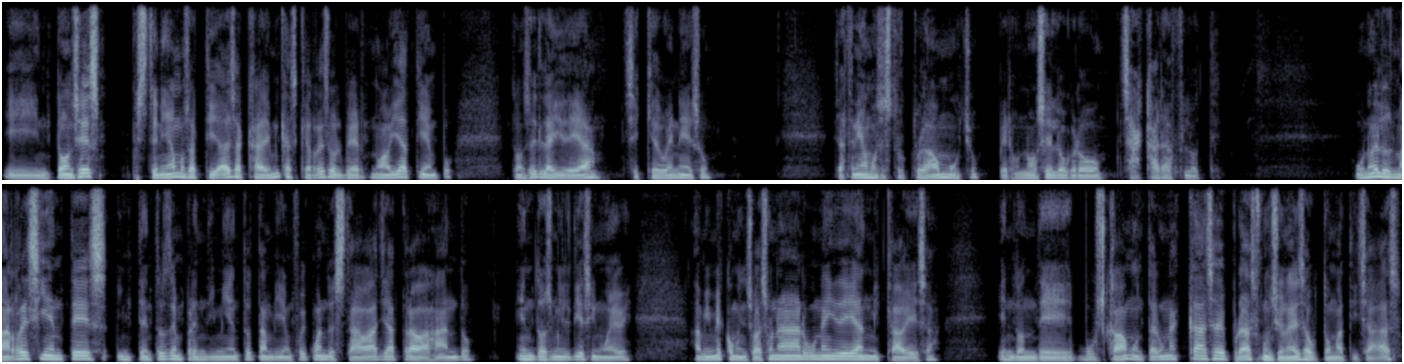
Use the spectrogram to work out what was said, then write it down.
Y entonces, pues teníamos actividades académicas que resolver, no había tiempo entonces la idea se quedó en eso. Ya teníamos estructurado mucho, pero no se logró sacar a flote. Uno de los más recientes intentos de emprendimiento también fue cuando estaba ya trabajando en 2019. A mí me comenzó a sonar una idea en mi cabeza en donde buscaba montar una casa de pruebas funcionales automatizadas.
